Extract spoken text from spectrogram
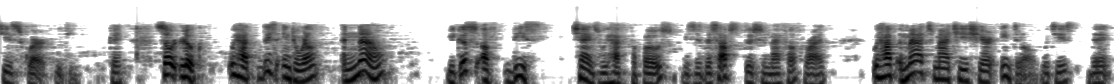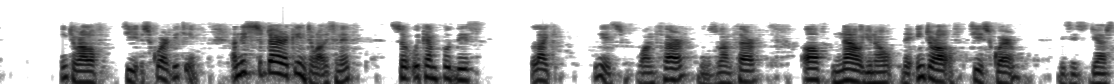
t squared dt. Okay, so look, we had this integral, and now, because of this change we have proposed, this is the substitution method, right? We have a much much easier integral, which is the integral of t squared dt. And this is a direct integral, isn't it? So we can put this like this, one third, this one third of now you know the integral of t squared this is just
